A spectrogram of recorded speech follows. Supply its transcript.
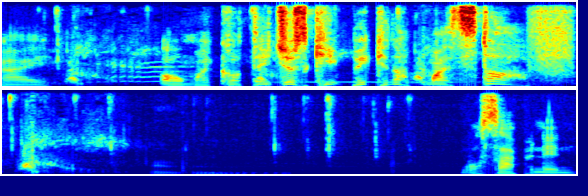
Okay. Oh my god, they just keep picking up my stuff! What's happening?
